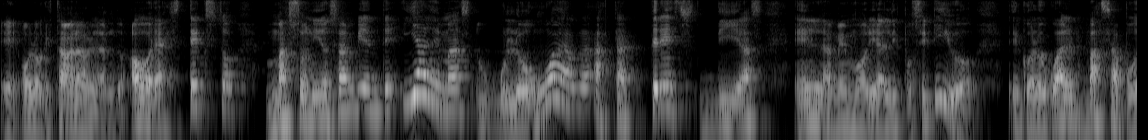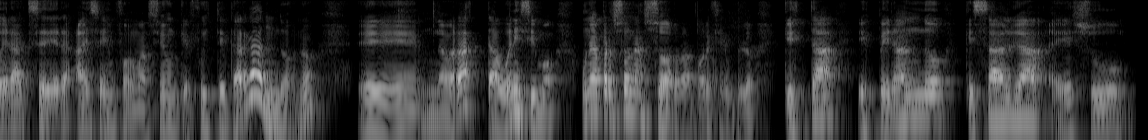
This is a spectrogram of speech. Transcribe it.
Eh, o lo que estaban hablando. Ahora es texto, más sonidos ambiente y además lo guarda hasta tres días en la memoria del dispositivo, eh, con lo cual vas a poder acceder a esa información que fuiste cargando, ¿no? Eh, la verdad está buenísimo. Una persona sorda, por ejemplo, que está esperando que salga su,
